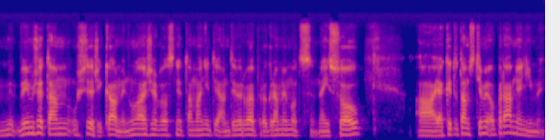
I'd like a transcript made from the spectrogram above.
Vím, že tam už si říkal minule, že vlastně tam ani ty antivirové programy moc nejsou. A jak je to tam s těmi oprávněními?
